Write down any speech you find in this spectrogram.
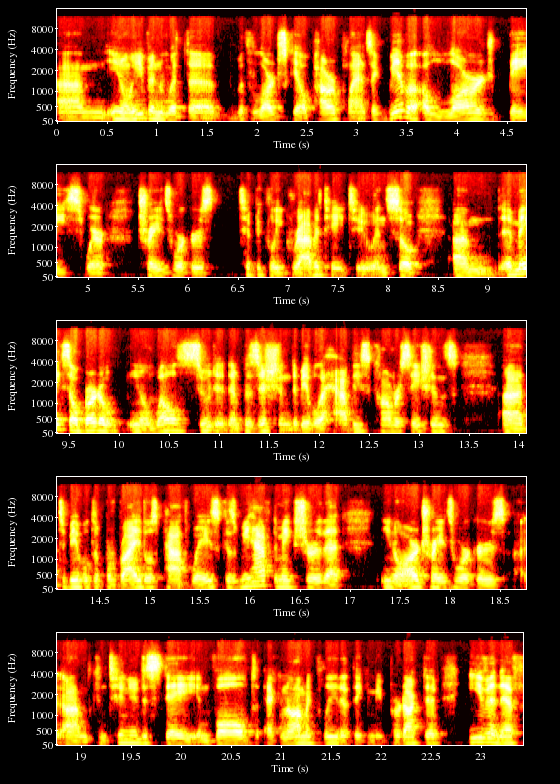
Um, you know, even with the with large scale power plants, like we have a, a large base where trades workers typically gravitate to. And so um, it makes Alberta, you know, well suited and positioned to be able to have these conversations, uh, to be able to provide those pathways, because we have to make sure that you know our trades workers um, continue to stay involved economically that they can be productive even if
